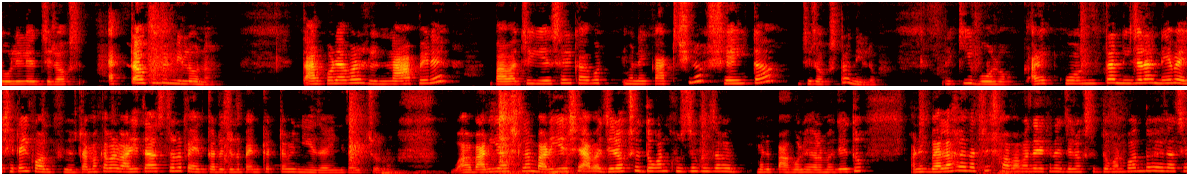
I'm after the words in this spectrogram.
দলিলের জেরক্স একটাও কিন্তু নিল না। তারপরে আবার না পেরে বাবার যে ইএসআই কাগজ মানে কার্ড ছিল সেইটা জেরক্সটা নিল। মানে কী বলব? আরে কোনটা নিজেরা নেবে সেটাই কনফিউজ আমাকে আবার বাড়িতে আসতে হলো প্যান কার্ডের জন্য। প্যান কার্ডটা আমি নিয়ে যাইনি তাই জন্য। বাড়ি আসলাম, বাড়ি এসে আবার জেরক্সের দোকান খুঁজতে খুঁজতে আমি মানে পাগল হয়ে গেলাম। যেহেতু অনেক বেলা হয়ে গেছে, সব আমাদের এখানে জেরক্সের দোকান বন্ধ হয়ে গেছে।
